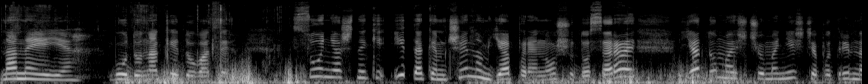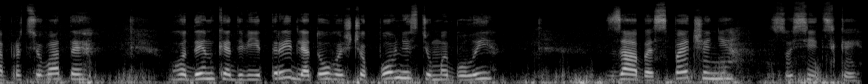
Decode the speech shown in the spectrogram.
на неї буду накидувати соняшники, і таким чином я переношу до сараю. Я думаю, що мені ще потрібно працювати годинки 2-3 для того, щоб повністю ми були забезпечені сусідський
